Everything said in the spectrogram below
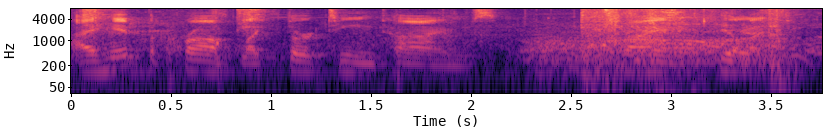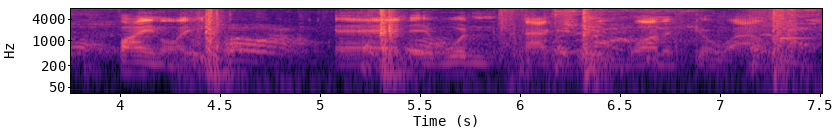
I hit the prompt like 13 times trying to kill it, finally, and it wouldn't actually want to go out.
